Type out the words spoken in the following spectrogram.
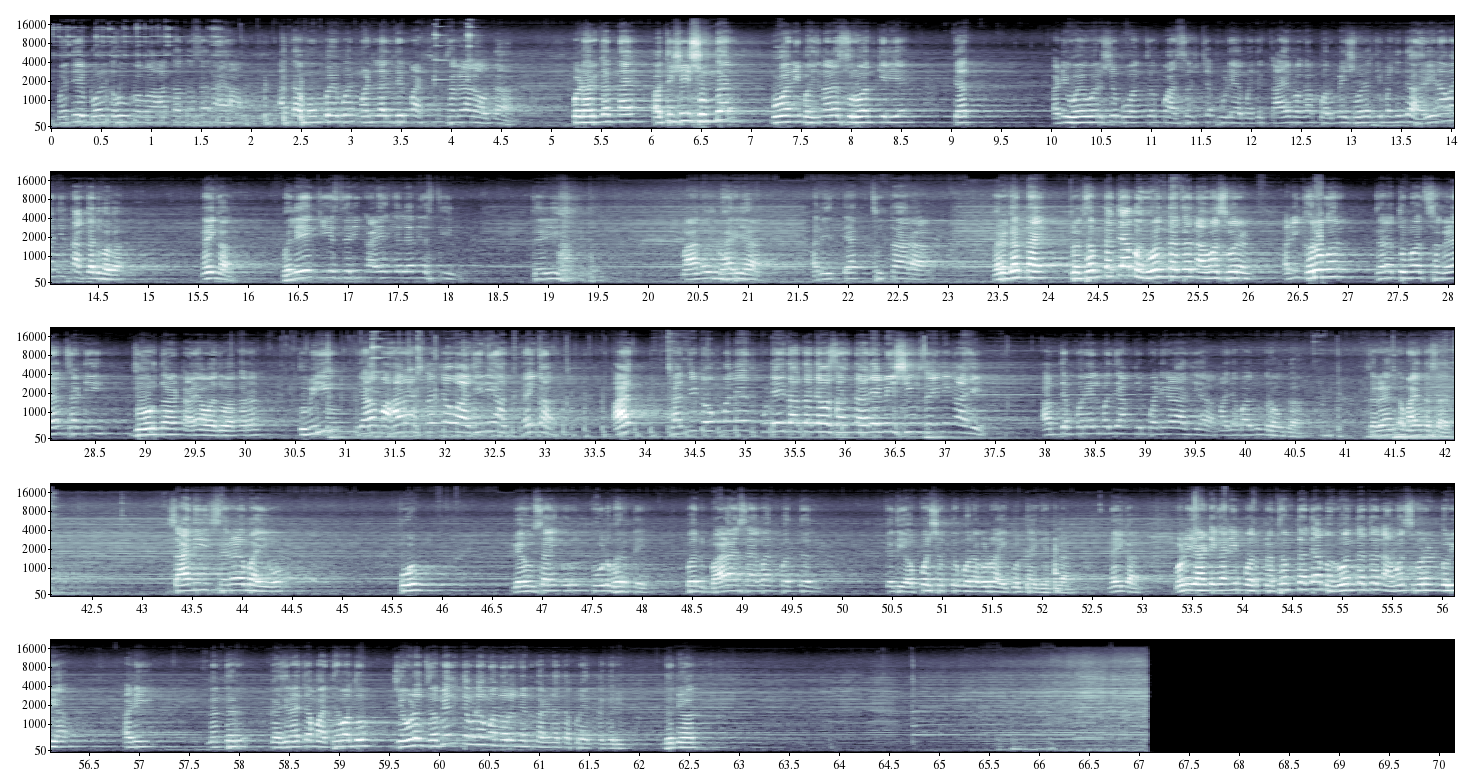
म्हणजे बंद होऊ बाबा आता तसं नाही हा. आता मुंबई पण म्हटलं ते पाठ सगळ्या गावता. पण हरकत नाही. अतिशय सुंदर बुवानी भजनाला सुरुवात केली आहे. त्यात आणि वय वर्ष बुवांचं पासष्टच्या पुढे आहे. म्हणजे काय बघा परमेश्वराची म्हणजे त्या हरिनामाची ताकद बघा. नाही का? भले केस जरी काळे केल्याने असतील तरी माणूस भारी हा. आणि त्यात सुतारा. हरकत नाही. प्रथमतः त्या भगवंताचं नामस्मरण. आणि खरोखर जरा तुम्हाला सगळ्यांसाठी जोरदार टाळ्या वाजवा. कारण तुम्ही या महाराष्ट्राच्या वाघिणी आहात नाही का? आज छाती टोकमध्ये कुठेही जाता तेव्हा सांगता अरे मी शिवसैनिक आहे. आमच्या पडेलमध्ये आमची पडियाळ आजी माझ्या बाजूत राहू का? सगळ्यांना माहीत असतात साधी सरळ बाई हो. पोट व्यवसाय करून पोट भरते. पण बाळासाहेबांबद्दल कधी अपशब्द कोणाकडून ऐकून नाही घेतला नाही का? म्हणून या ठिकाणी पर प्रथमतः त्या भगवंताचं नामस्मरण करूया. आणि नंतर गजराच्या माध्यमातून जेवढं जमेल तेवढं मनोरंजन करण्याचा प्रयत्न करीन. धन्यवाद.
